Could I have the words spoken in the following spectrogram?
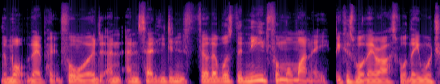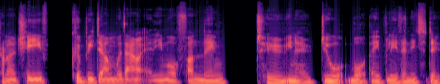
the, what they're putting forward, and and said he didn't feel there was the need for more money because what they were asked, what they were trying to achieve, could be done without any more funding to you know do what, what they believe they need to do.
